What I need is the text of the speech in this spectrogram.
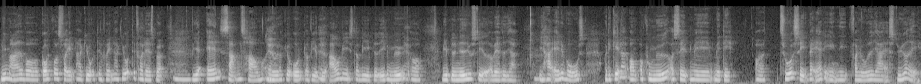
lige meget hvor godt vores forældre har gjort det, forældre har gjort det for deres børn. Mm. Vi er alle sammen traumer, og ja. noget, der gjorde ondt, og vi er blevet ja. afvist, og vi er blevet ikke mødt, ja. og vi er blevet nedjusteret, og hvad ved jeg. Mm. Vi har alle vores. Og det gælder om at kunne møde os selv med, med det. Og turde se, hvad er det egentlig for noget, jeg er styret af.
